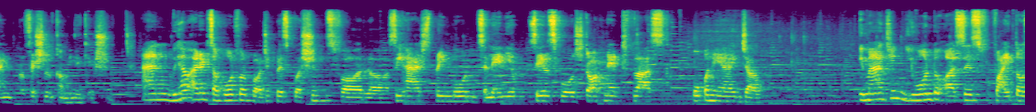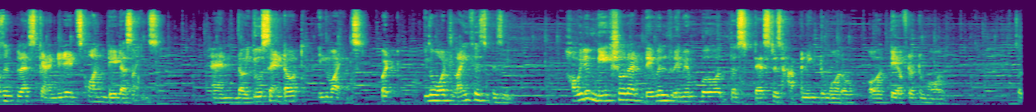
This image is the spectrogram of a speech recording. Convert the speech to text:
and professional communication. And we have added support for project-based questions for uh, C#, Spring Boot, Selenium, Salesforce, .NET, Flask, OpenAI, Java. Imagine you want to assess 5,000 plus candidates on data science, and uh, you send out invites. But you know what? Life is busy. How will you make sure that they will remember this test is happening tomorrow or day after tomorrow? So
